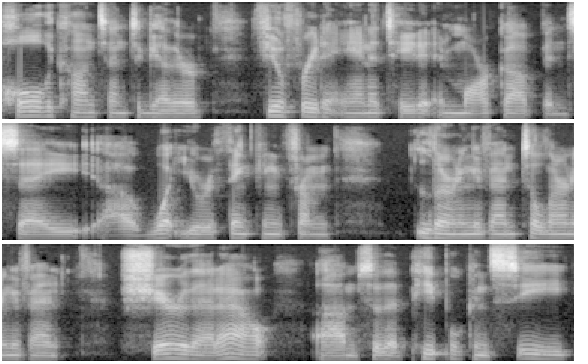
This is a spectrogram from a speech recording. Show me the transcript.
pull the content together. Feel free to annotate it and mark up and say uh, what you were thinking from learning event to learning event. Share that out um, so that people can see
